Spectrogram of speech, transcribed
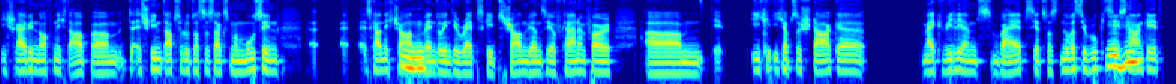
ich schreibe ihn noch nicht ab. Ähm, es stimmt absolut, was du sagst. Man muss ihn, äh, es kann nicht schaden, mhm. wenn du in die Raps gibst. Schaden werden sie auf keinen Fall. Ähm, ich, ich habe so starke Mike Williams Vibes, jetzt was, nur was die Rookie-Season mhm. angeht,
